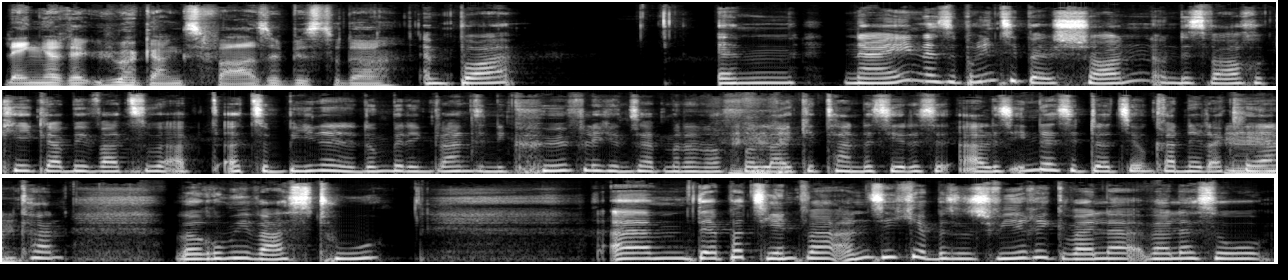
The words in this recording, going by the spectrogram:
längere Übergangsphase, bist du da? Ähm, boah, ähm, nein, also prinzipiell schon und es war auch okay, ich glaube ich, war zu Azubine nicht unbedingt wahnsinnig höflich und es hat mir dann auch voll leid getan, dass ich das alles in der Situation gerade nicht erklären mhm. kann, warum ich was tue. Ähm, der Patient war an sich ein bisschen schwierig, weil er, weil er so,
